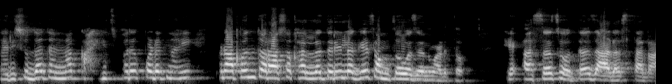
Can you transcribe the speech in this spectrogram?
तरी सुद्धा त्यांना काहीच फरक पडत नाही. पण आपण तर असं खाल्लं तरी लगेच आमचं वजन वाढतं. हे असंच होतं जाड असताना.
